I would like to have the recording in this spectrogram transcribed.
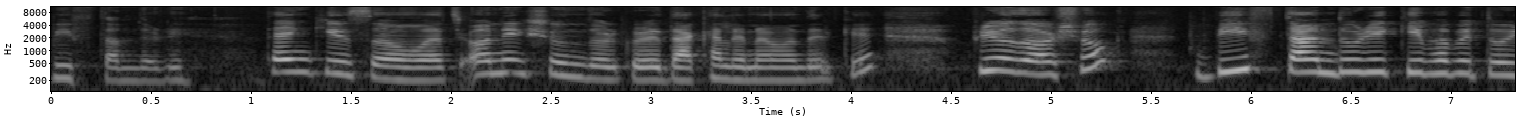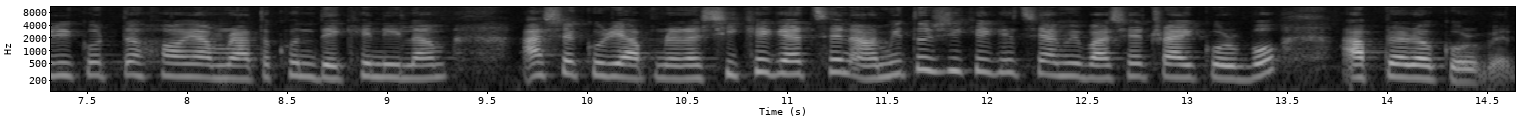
beef tandoori thank you so much অনেক সুন্দর করে দেখালেন আমাদেরকে। প্রিয় দর্শক বিফ তান্দুরি কীভাবে তৈরি করতে হয় আমরা এতক্ষণ দেখে নিলাম। আশা করি আপনারা শিখে গেছেন। আমি তো শিখে গেছি আমি বাসায় ট্রাই করব। আপনারাও করবেন।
